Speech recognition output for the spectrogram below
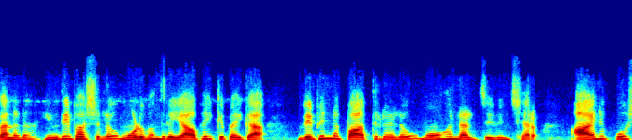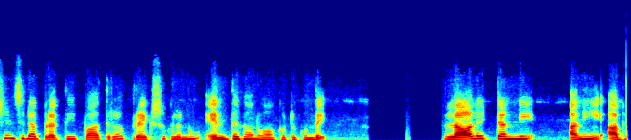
కన్నడ హిందీ భాషలో మూడు వందల యాభైకి పైగా విభిన్న పాత్రలలో మోహన్ లాల్ జీవించారు. ఆయన పోషించిన ప్రతి పాత్ర ప్రేక్షకులను ఎంతగానో ఆకట్టుకుంది. లాలెట్టన్ని అని అభి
